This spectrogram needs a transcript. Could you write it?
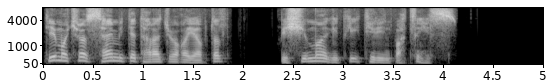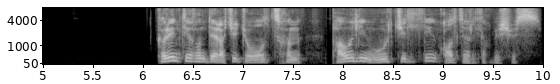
Тийм учраас сайн мэдээ тарааж байгаа явдал биш юмаа гэдгийг тэр энд батлан хэлсэн. Коринтын дээр очиж уулзах нь Паулийн үйлчлэлийн гол зорилго биш байсан.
